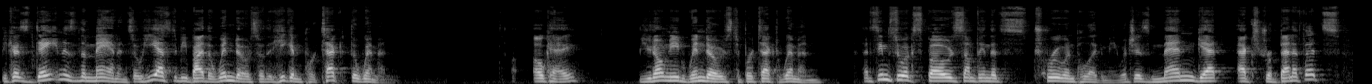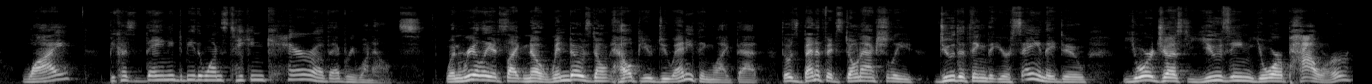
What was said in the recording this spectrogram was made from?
Because Dayton is the man, and so he has to be by the window so that he can protect the women. Okay, you don't need windows to protect women. That seems to expose something that's true in polygamy, which is men get extra benefits. Why? Because they need to be the ones taking care of everyone else. When really it's like, no, windows don't help you do anything like that. Those benefits don't actually do the thing that you're saying they do. You're just using your power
